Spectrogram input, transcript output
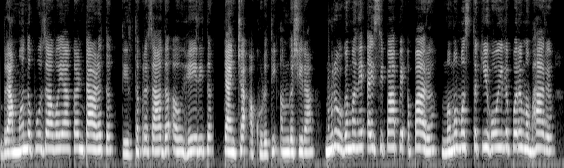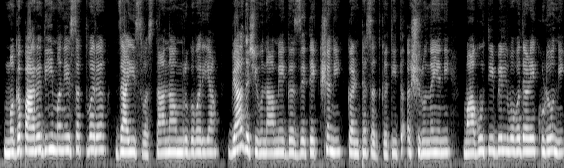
ब्राह्मण पूजा वया कंटाळत तीर्थप्रसाद अवहेरित त्यांच्या आखुडती अंगशिरा. मृग मने ऐसी पापे अपार मम मस्तकी होईल परम भार. मग पारधी मने सत्वर जाई स्वस्ताना मृगवर्या. व्याध शिवनामे गरजे ते क्षणी कंठ सद्गतीत अश्रुनयनी मागुती बिल्व वदळे खुडोनी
